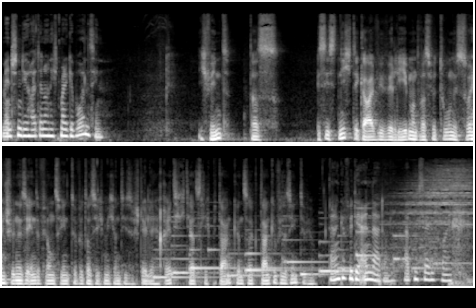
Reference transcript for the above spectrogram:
Menschen, die heute noch nicht mal geboren sind. Ich finde, dass es ist nicht egal, wie wir leben und was wir tun, ist so ein schönes Ende für unser Interview, dass ich mich an dieser Stelle recht herzlich bedanke und sage danke für das Interview. Danke für die Einladung. Hat mich sehr gefreut.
